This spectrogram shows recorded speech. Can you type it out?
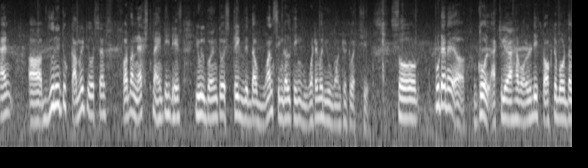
And you need to commit yourself for the next 90 days you will going to stick with the one single thing whatever you wanted to achieve. So put a uh, goal. Actually i have already talked about the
